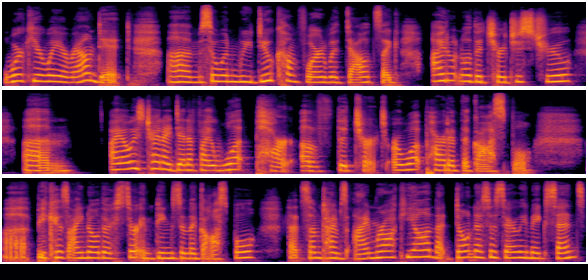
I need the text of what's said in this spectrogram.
work your way around it. Um, so when we do come forward with doubts, like, I don't know the church is true, um, I always try and identify what part of the church or what part of the gospel uh, because I know there's certain things in the gospel that sometimes I'm rocky on that don't necessarily make sense,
